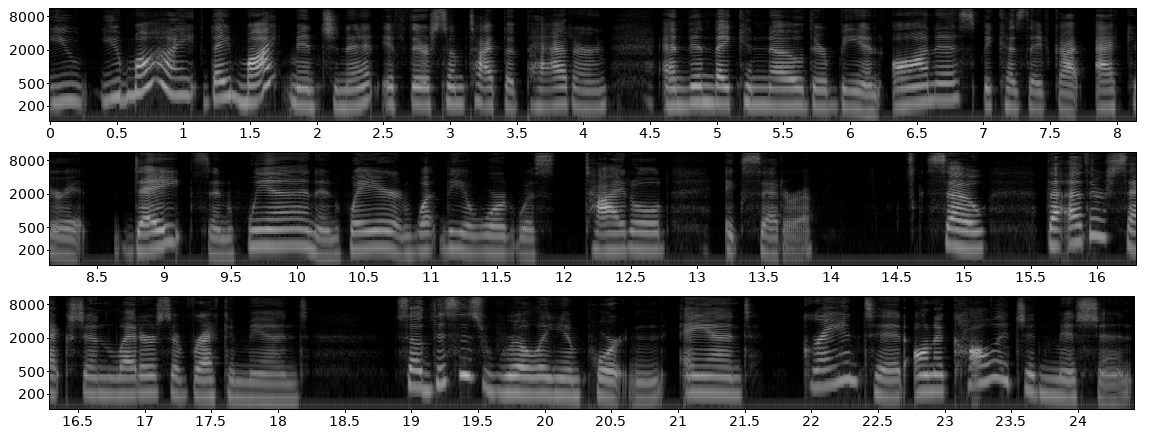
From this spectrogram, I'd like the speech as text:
you you might they might mention it if there's some type of pattern and then they can know they're being honest because they've got accurate dates and when and where and what the award was titled etc so the other section letters of recommend. So this is really important and granted on a college admission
